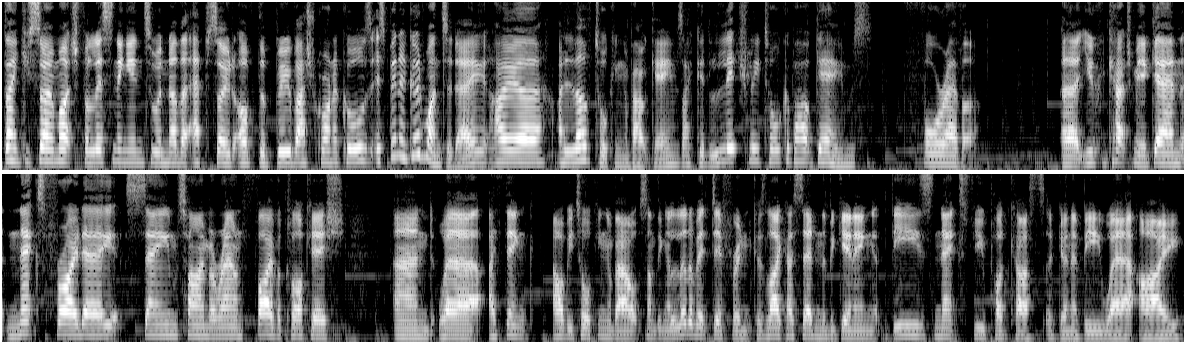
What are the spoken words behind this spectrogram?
Thank you so much for listening in to another episode of the Boobash Chronicles. It's been a good one today. I uh, I love talking about games. I could literally talk about games forever. Uh, you can catch me again next Friday, same time around 5 o'clock ish, and where I think I'll be talking about something a little bit different because, like I said in the beginning, these next few podcasts are going to be where I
